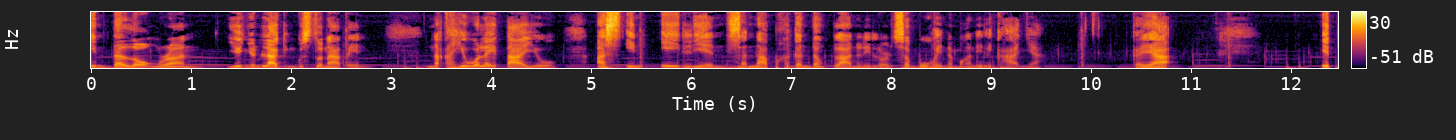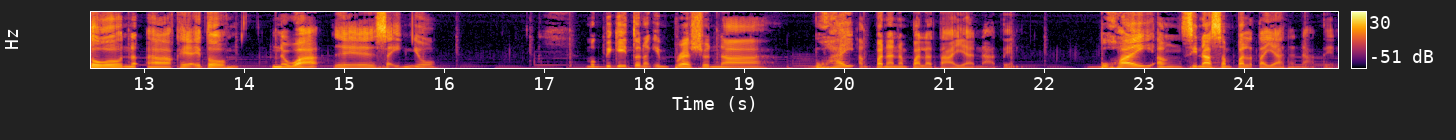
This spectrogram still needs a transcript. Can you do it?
in the long run. Yun yung laging gusto natin. Nakahiwalay tayo as in alien sa napakagandang plano ni Lord sa buhay ng mga nilikha niya. Kaya ito uh, kaya ito nawa eh, sa inyo magbigay ito ng impression na buhay ang pananampalataya natin. Buhay ang sinasampalatayanan natin.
